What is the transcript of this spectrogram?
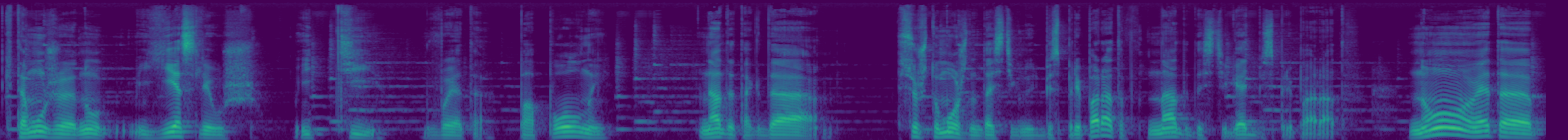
К тому же, ну, если уж идти в это по полной, надо тогда все, что можно достигнуть без препаратов, надо достигать без препаратов. Но это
